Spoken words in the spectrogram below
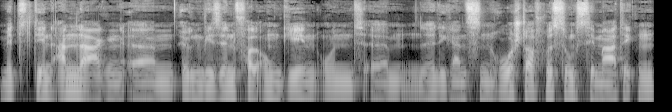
mit den Anlagen ähm, irgendwie sinnvoll umgehen und ähm, ne, die ganzen Rohstoffrüstungsthematiken,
